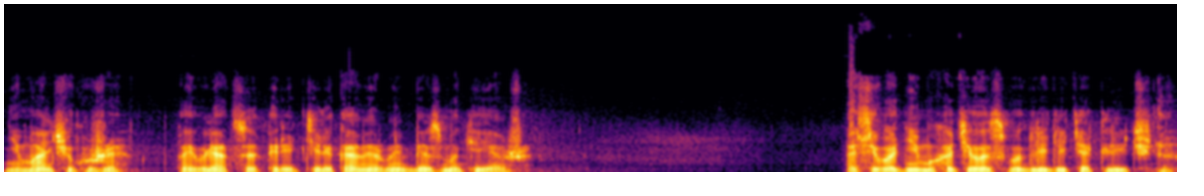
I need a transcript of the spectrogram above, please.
Не мальчик уже появляться перед телекамерами без макияжа. А сегодня ему хотелось выглядеть отлично.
